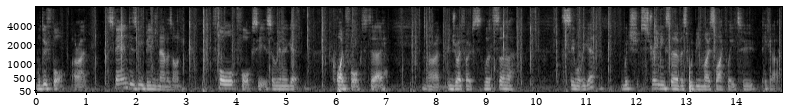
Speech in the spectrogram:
We'll do four. All right. Stan, Disney, Binge, and Amazon. Four forks here. So we're going to get quad forked today. All right. Enjoy, folks. Let's uh, see what we get. Which streaming service would be most likely to pick it up?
